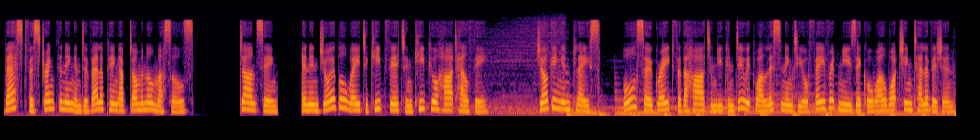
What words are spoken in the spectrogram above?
best for strengthening and developing abdominal muscles. Dancing, an enjoyable way to keep fit and keep your heart healthy. Jogging in place, Also great for the heart and you can do it while listening to your favorite music or while watching television.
